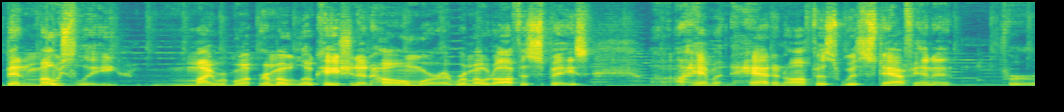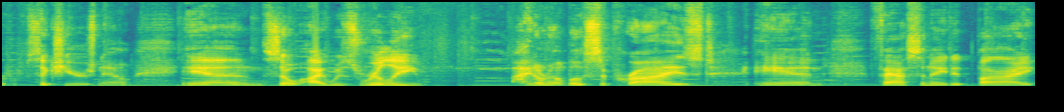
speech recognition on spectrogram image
been mostly my remote location at home or a remote office space. Uh, I haven't had an office with staff in it for six years now. And so I was really, I don't know, both surprised and fascinated by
